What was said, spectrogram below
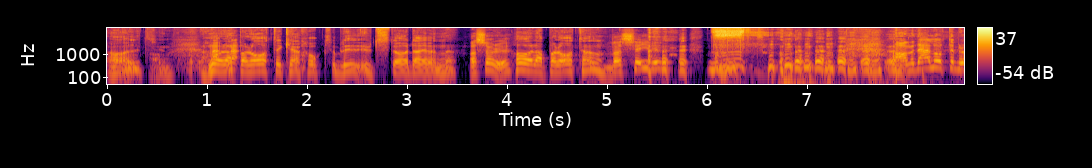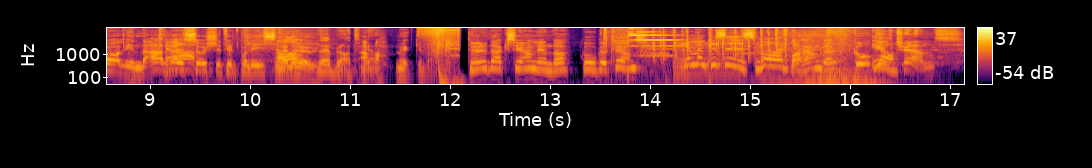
Ja, lite synd. Hörapparater kanske också blir utstörda. Jag vet inte. Vad sa du? Hörapparaten. Vad säger du? ja men det här låter bra Linda, alla Ja. resurser till polisen, Ja, eller hur? det är bra, tycker jag. Ja, mycket bra. Nu är det dags igen Linda, Google Trends. Ja, men precis. Vad, Vad händer? Google Ja. Trends.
